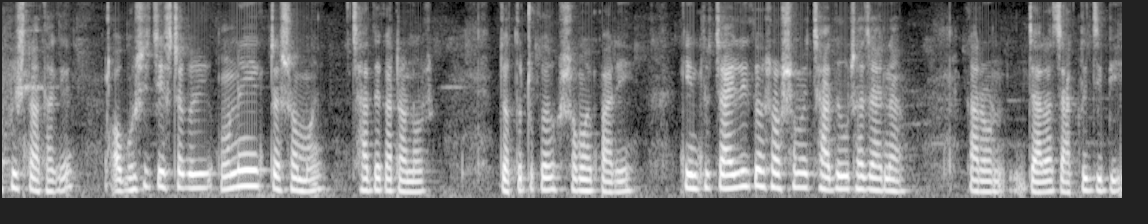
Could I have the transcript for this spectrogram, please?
অফিস না থাকে, অবশ্যই চেষ্টা করি অনেকটা সময় ছাদে কাটানোর, যতটুকু সময় পারি। কিন্তু চাইলেই তো সবসময় ছাদে ওঠা যায় না, কারণ যারা চাকরিজীবী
